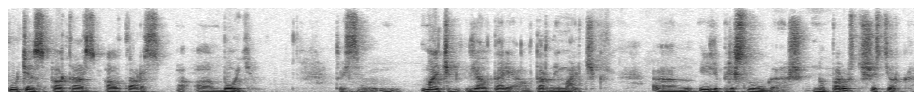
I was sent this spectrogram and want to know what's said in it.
Путин's Altars, Altars Boy. То есть мальчик для алтаря, алтарный мальчик. Э, или прислуга. Ну, по-русски шестерка.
